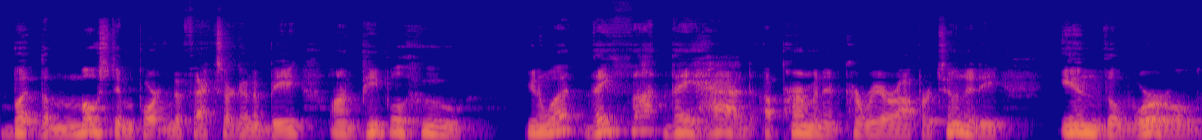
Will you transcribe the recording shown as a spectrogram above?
but the most important effects are going to be on people who, you know what, they thought they had a permanent career opportunity in the world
